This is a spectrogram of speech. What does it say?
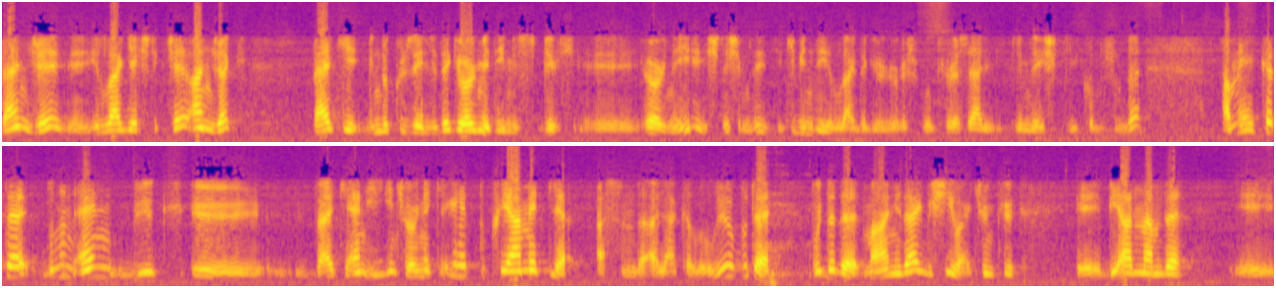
bence e, yıllar geçtikçe ancak belki 1950'de görmediğimiz bir e, örneği işte şimdi 2000'li yıllarda görüyoruz bu küresel iklim değişikliği konusunda. Amerika'da bunun en büyük e, belki en ilginç örnekleri hep bu kıyametle aslında alakalı oluyor. Bu da burada da manidar bir şey var. Çünkü e, bir anlamda e,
